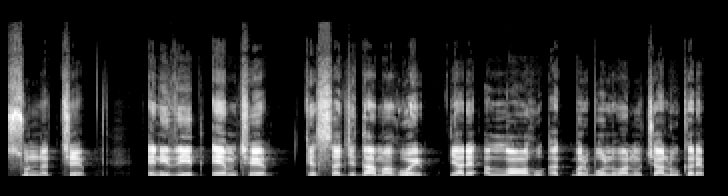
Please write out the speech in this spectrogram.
સુન્નત છે. એની રીત એમ છે કે સજદામાં હોય ત્યારે અલ્લાહુ અકબર બોલવાનું ચાલુ કરે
